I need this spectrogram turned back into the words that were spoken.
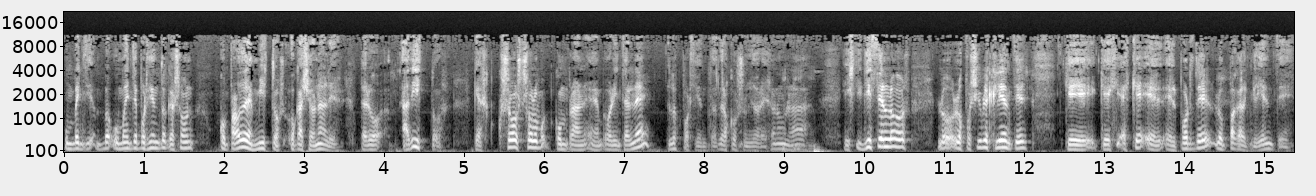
un 20%, que son compradores mixtos, ocasionales, pero adictos, que solo, solo compran por internet, el 2% de los consumidores. Eso no es nada. Y, dicen los, los, posibles clientes que, que, es que el, el porte lo paga el cliente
